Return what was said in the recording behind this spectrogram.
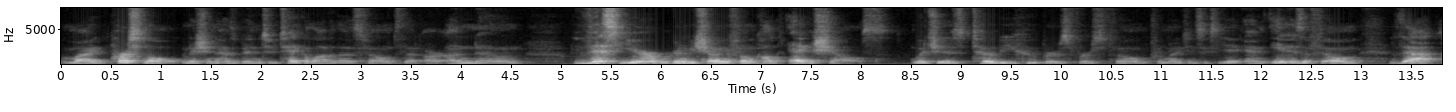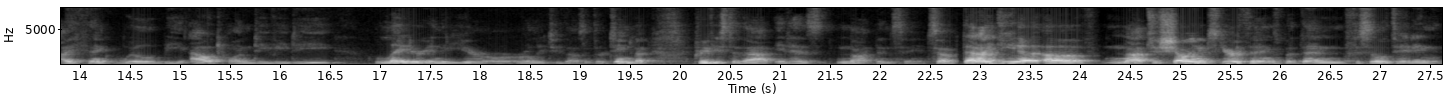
my personal mission has been to take a lot of those films that are unknown. This year, we're going to be showing a film called Eggshells, which is Tobe Hooper's first film from 1968. And it is a film that I think will be out on DVD later in the year or early 2013 but previous to that it has not been seen so that idea of not just showing obscure things but then facilitating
